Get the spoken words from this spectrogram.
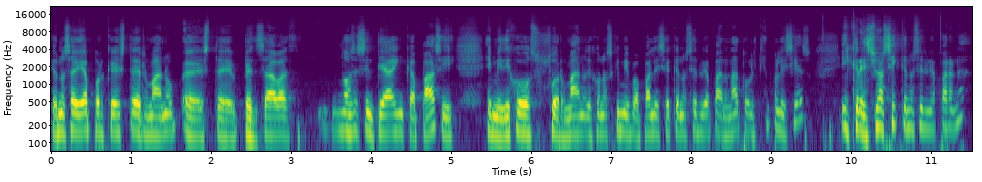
Yo no sabía por qué este hermano este, pensaba, no se sentía incapaz y, y, me dijo su hermano, dijo, no es que mi papá le decía que no servía para nada, todo el tiempo le decía eso. Y creció así que no servía para nada.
